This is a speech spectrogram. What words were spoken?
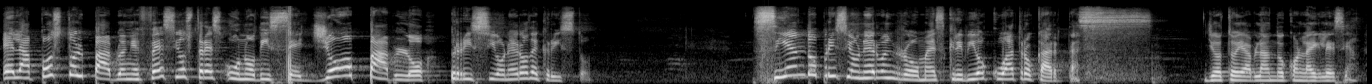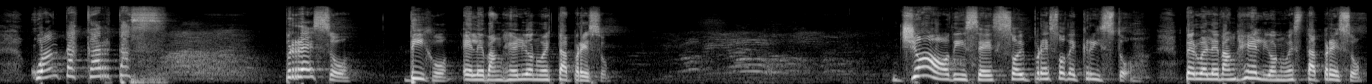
El apóstol Pablo en Efesios 3.1 dice, yo Pablo, prisionero de Cristo. Siendo prisionero en Roma, escribió cuatro cartas yo estoy hablando con la iglesia. ¿Cuántas cartas? Preso. Dijo, el Evangelio no está preso. Yo, dice, soy preso de Cristo, pero el Evangelio no está preso.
